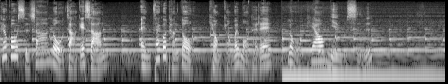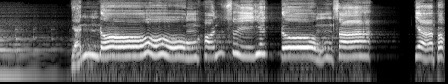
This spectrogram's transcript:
透过时沙落杂的。声，用这个糖度强强的模特的。落跳吟诗。烟笼寒水一笼沙，夜泊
